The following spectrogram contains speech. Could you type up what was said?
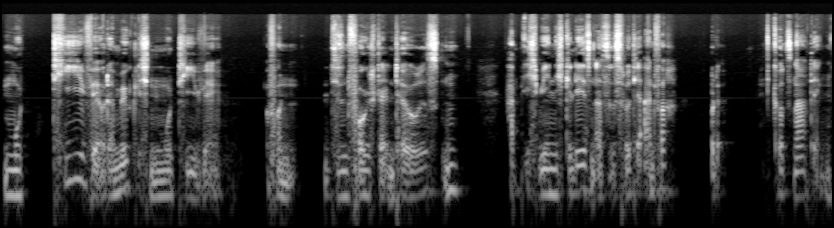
Motive oder möglichen Motive von diesen vorgestellten Terroristen habe ich wenig gelesen. Also es wird ja einfach, kurz nachdenken,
